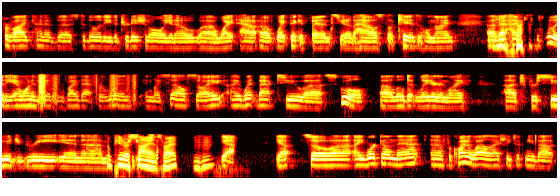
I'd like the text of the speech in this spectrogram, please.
provide kind of the stability, the traditional, you know, uh, white ho- uh, white picket fence, you know, the house, the kids, the whole nine. Uh, Yeah. that type of stability, I wanted to be able to provide that for Lynn and myself. So I, I went back to uh, school uh, a little bit later in life uh, to pursue a degree in um, Computer science, right? Mm-hmm. yeah. Yep. So uh, I worked on that uh, for quite a while. It actually took me about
